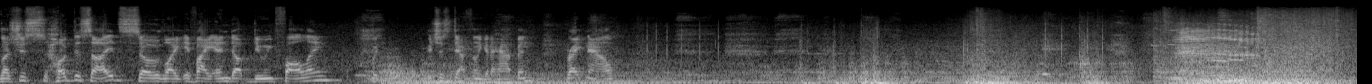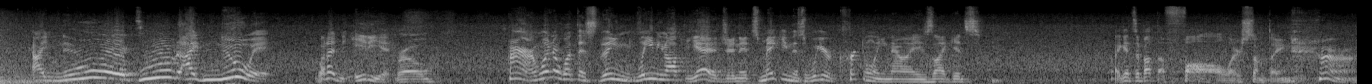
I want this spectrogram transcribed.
Let's just hug the sides so like if I end up doing falling, which is definitely gonna happen right now. I knew it, dude. I knew it. What an idiot, bro. I wonder what this thing leaning off the edge and it's making this weird crickling noise like it's like it's about to fall or something. Huh.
